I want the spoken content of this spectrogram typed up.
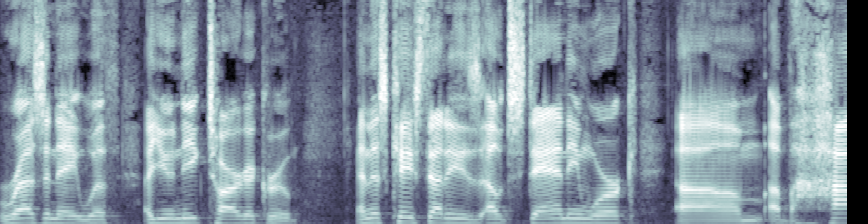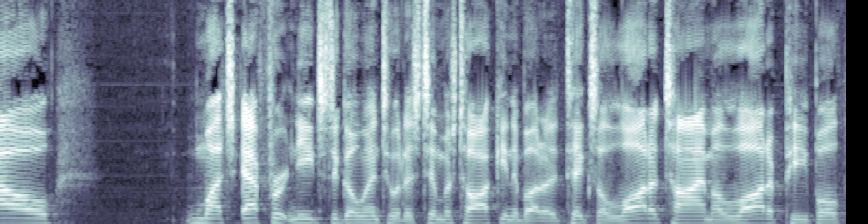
resonate with a unique target group and this case study is outstanding work um, of how much effort needs to go into it. As Tim was talking about, it, it takes a lot of time, a lot of people,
